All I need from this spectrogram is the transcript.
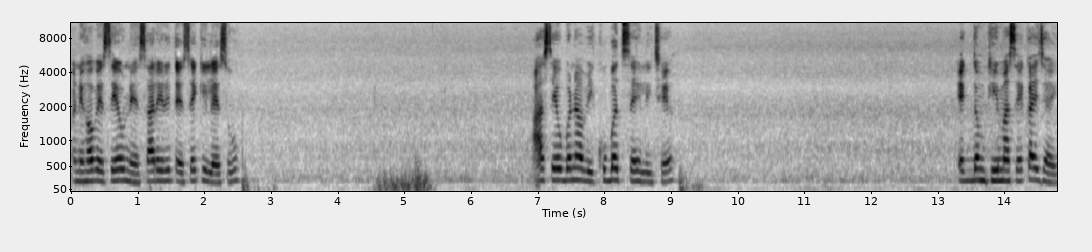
અને હવે સેવને સારી રીતે શેકી લેશું. આ સેવ બનાવવી ખૂબ જ સહેલી છે. એકદમ ઘીમાં શેકાઈ જાય,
